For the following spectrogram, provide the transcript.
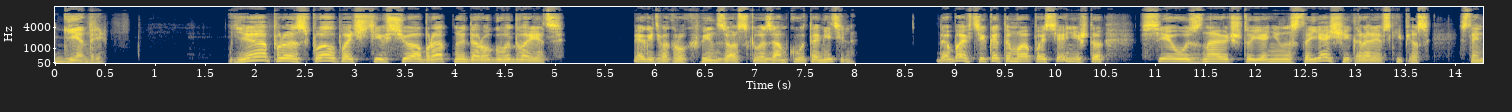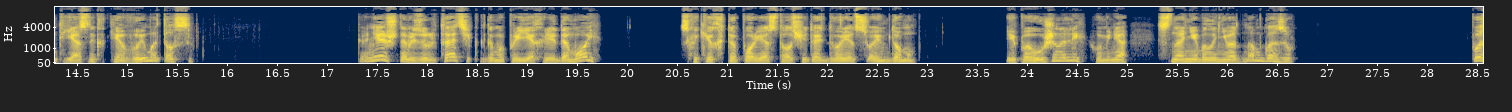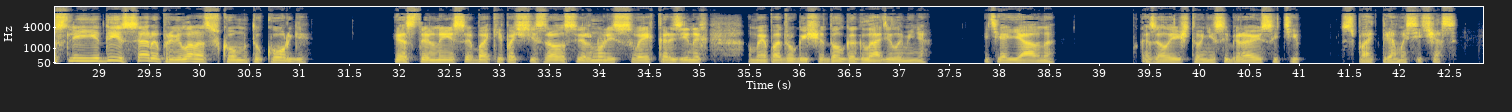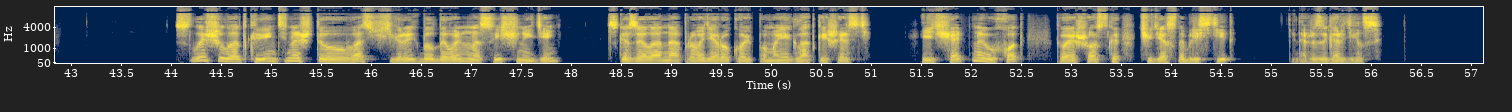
Генри. Я проспал почти всю обратную дорогу во дворец. Бегать вокруг Винзорского замка утомительно. Добавьте к этому опасение, что все узнают, что я не настоящий королевский пес, станет ясно, как я вымотался. Конечно, в результате, когда мы приехали домой, с каких-то пор я стал считать дворец своим домом, и поужинали, у меня сна не было ни в одном глазу. После еды Сара привела нас в комнату Корги, и остальные собаки почти сразу свернулись в своих корзинах, а моя подруга еще долго гладила меня, ведь я явно показала ей, что не собираюсь идти спать прямо сейчас. «Слышала от Квентина, что у вас четверых был довольно насыщенный день», — сказала она, проводя рукой по моей гладкой шерсти. «И тщательный уход, твоя шерстка чудесно блестит». И даже загордился.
